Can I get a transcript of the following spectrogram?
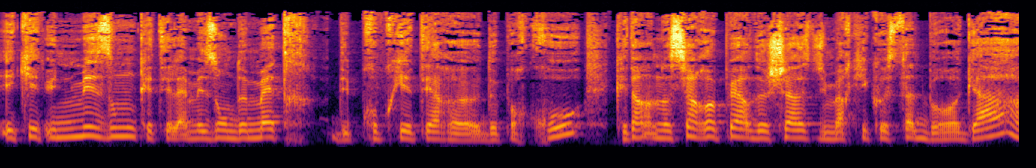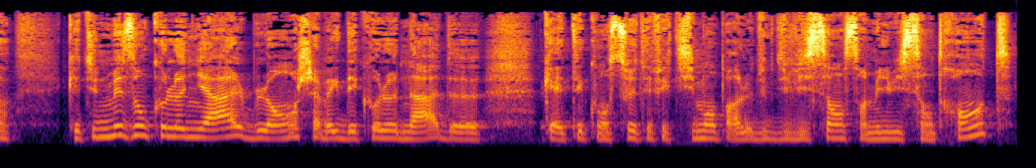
et qui est une maison qui était la maison de maître des propriétaires euh, de Porquerolles, qui est un ancien repère de chasse du marquis Costa de Beauregard, qui est une maison coloniale blanche avec des colonnades, euh, qui a été construite effectivement par le duc du Vicence en 1830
